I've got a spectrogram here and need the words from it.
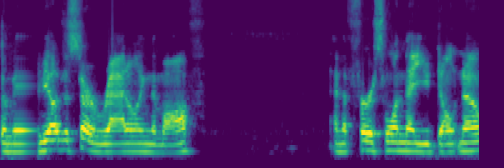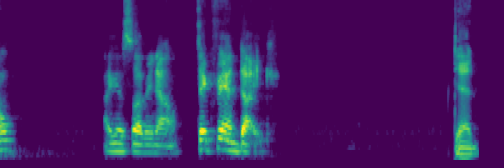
So maybe I'll just start rattling them off. And the first one that you don't know, I guess let me know. Dick Van Dyke. Dead.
